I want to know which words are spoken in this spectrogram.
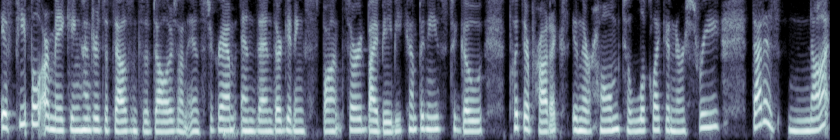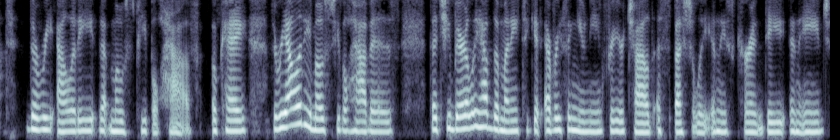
If people are making hundreds of thousands of dollars on Instagram and then they're getting sponsored by baby companies to go put their products in their home to look like a nursery, that is not the reality that most people have. Okay. The reality most people have is that you barely have the money to get everything you need for your child, especially in these current day and age.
